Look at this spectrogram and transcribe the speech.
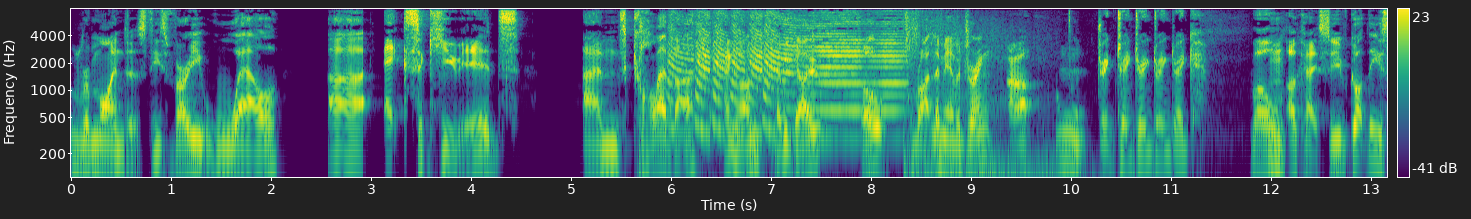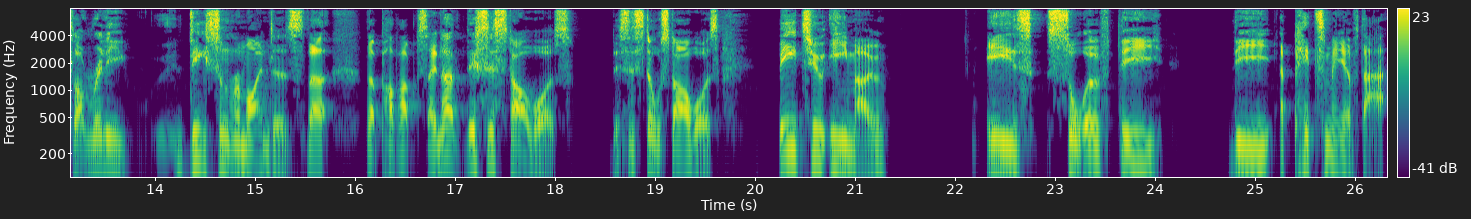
reminders, these very well uh, executed and clever. Hang on, there we go. Oh, right, let me have a drink. Uh, Drink, drink, drink, drink, drink. well, okay, so you've got these like really decent reminders that that pop up to say, no, this is Star Wars. This is still Star Wars. B2 emo is sort of the the epitome of that.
